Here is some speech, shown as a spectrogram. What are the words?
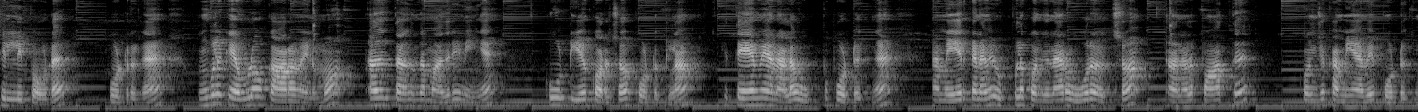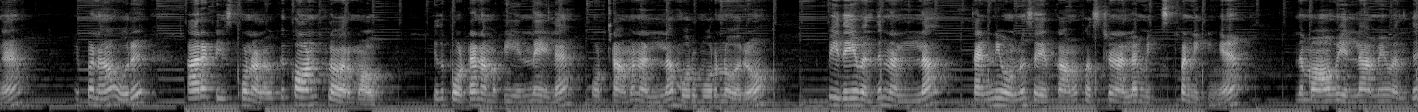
சில்லி பவுடர் போட்டிருக்கேன். உங்களுக்கு எவ்வளோ காரம் வேணுமோ அதுக்கு தகுந்த மாதிரி நீங்கள் கூட்டியோ குறைச்சோ போட்டுக்கலாம். தேவையான அளவு உப்பு போட்டுக்குங்க. நம்ம ஏற்கனவே உப்பில் கொஞ்சம் நேரம் ஊற வச்சோம். அதனால் பார்த்து கொஞ்சம் கம்மியாகவே போட்டுக்குங்க. இப்போ நான் ஒரு அரை டீஸ்பூன் அளவுக்கு கார்ன்ஃப்ளவர் மாவு. இது போட்டால் நமக்கு எண்ணெயில் ஒட்டாமல் நல்லா மொறு மொறுன்னு வரும். இப்போ இதையே வந்து நல்லா தண்ணி ஒன்றும் சேர்க்காமல் ஃபஸ்ட்டு நல்லா மிக்ஸ் பண்ணிக்கோங்க. இந்த மாவு எல்லாமே வந்து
